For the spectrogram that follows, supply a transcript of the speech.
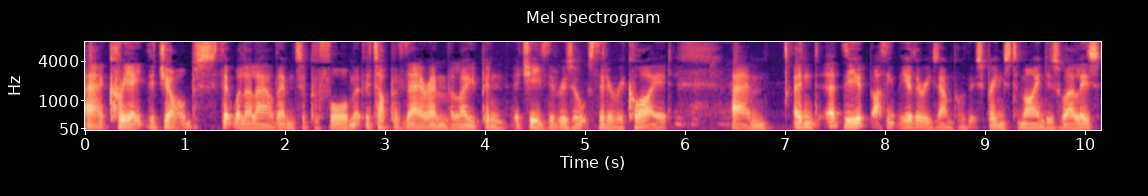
uh, create the jobs that will allow them to perform at the top of their envelope and achieve the results that are required. Exactly. Um, and the, I think the other example that springs to mind as well is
